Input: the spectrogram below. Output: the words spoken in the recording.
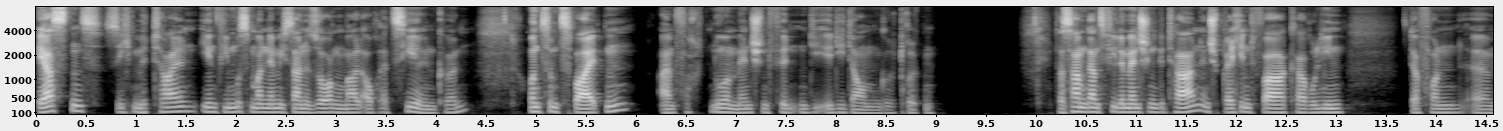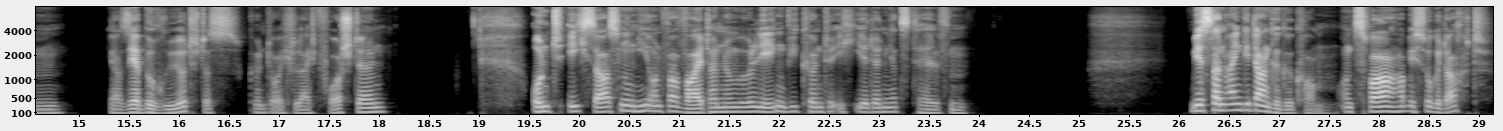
erstens sich mitteilen. Irgendwie muss man nämlich seine Sorgen mal auch erzählen können. Und zum Zweiten einfach nur Menschen finden, die ihr die Daumen drücken. Das haben ganz viele Menschen getan. Entsprechend war Caroline davon ähm, ja sehr berührt. Das könnt ihr euch vielleicht vorstellen. Und ich saß nun hier und war weiter am Überlegen, wie könnte ich ihr denn jetzt helfen. Mir ist dann ein Gedanke gekommen. Und zwar habe ich so gedacht,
